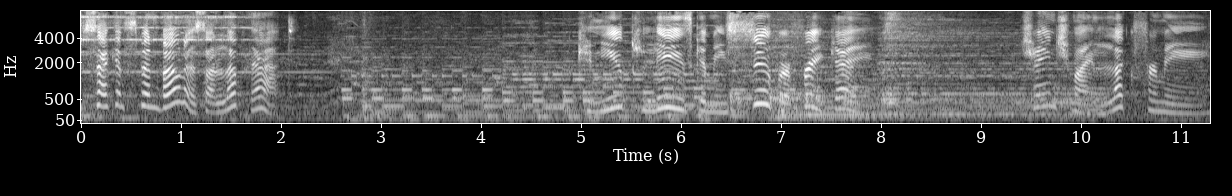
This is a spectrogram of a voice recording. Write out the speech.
second spin bonus. I love that. Can you please give me super free games? Change my luck for me.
